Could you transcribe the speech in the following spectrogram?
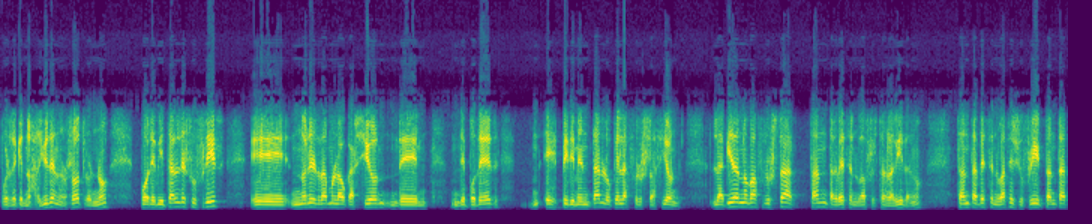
pues de que nos ayuden a nosotros, ¿no? Por evitarles sufrir, no les damos la ocasión de, de poder experimentar lo que es la frustración. La vida nos va a frustrar, tantas veces nos va a frustrar la vida, ¿no? Tantas veces nos va a hacer sufrir, tantos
